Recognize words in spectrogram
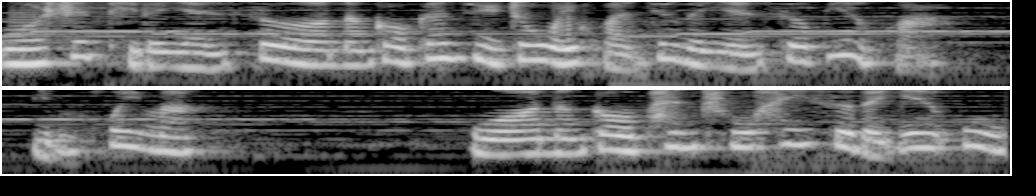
我身体的颜色能够根据周围环境的颜色变化，你们会吗？我能够喷出黑色的烟雾，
